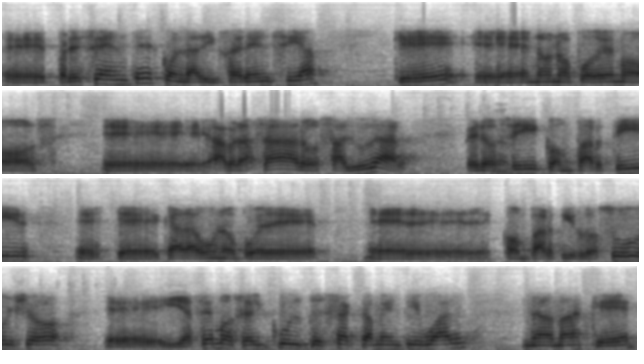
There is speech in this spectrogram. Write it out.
eh, presentes, con la diferencia que eh, no nos podemos eh, abrazar o saludar, pero sí compartir, este, cada uno puede compartir lo suyo y hacemos el culto exactamente igual, nada más que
